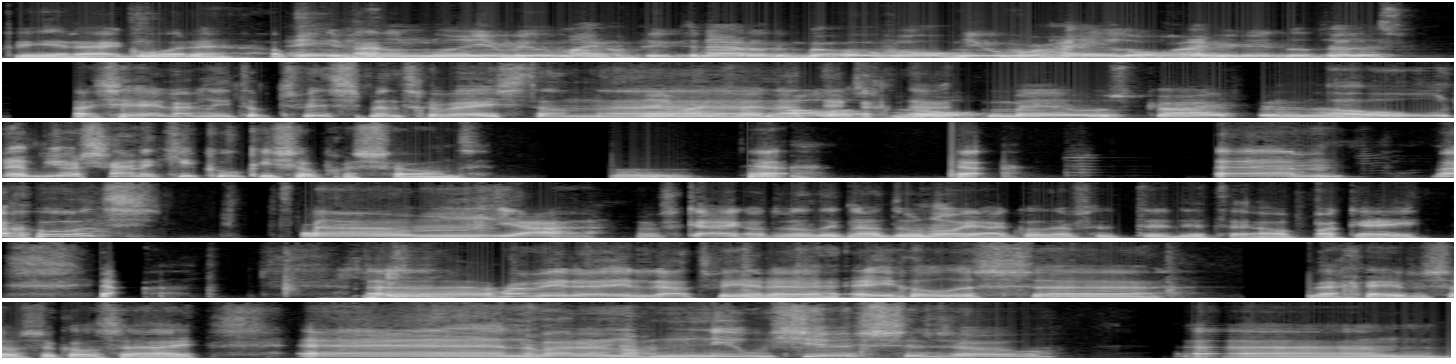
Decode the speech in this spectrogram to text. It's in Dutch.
kun je rijk worden. Eén van je wil mijn computer nou dat ik me overal opnieuw voor ga inloggen. Hebben jullie dat wel eens? Als je heel lang niet op Twitch bent geweest, dan eh nee, maar ik vind na alles. 30 dagen. Hotmail, Skype en... eh, Oh, dan heb je waarschijnlijk je cookies opgeschoond. hmm. Ja, ja. Ehm, maar goed. Ehm, ja, even kijken, wat wilde ik nou doen? Oh ja, ik wilde even dit, dit uh, hoppakee. Ja. Eh, we gaan weer eh, inderdaad weer eh eh, weggeven, zoals ik al zei. En er waren nog nieuwtjes en zo. Ehm,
